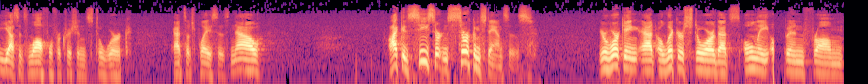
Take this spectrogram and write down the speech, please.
yes, it's lawful for Christians to work at such places. Now, I could see certain circumstances. You're working at a liquor store that's only open from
